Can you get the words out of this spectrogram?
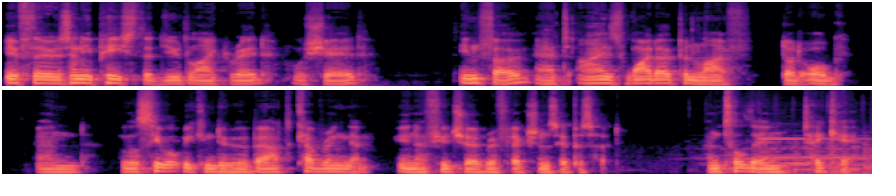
If there is any piece that you'd like read or shared, info at eyeswideopenlife.org and We'll see what we can do about covering them in a future Reflections episode. Until then, take care.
